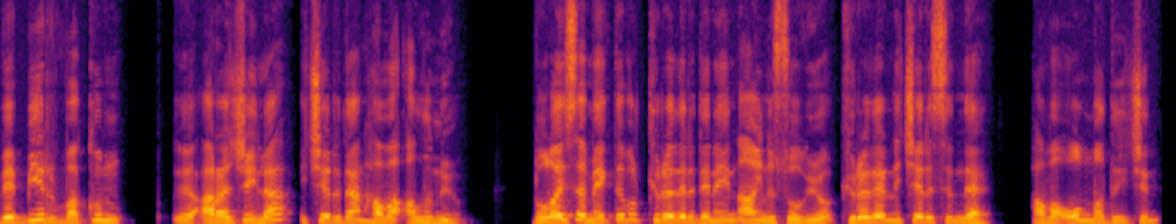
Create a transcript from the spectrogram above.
ve bir vakum e, aracıyla içeriden hava alınıyor. Dolayısıyla Magdeburg küreleri deneyin aynısı oluyor. Kürelerin içerisinde hava olmadığı için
